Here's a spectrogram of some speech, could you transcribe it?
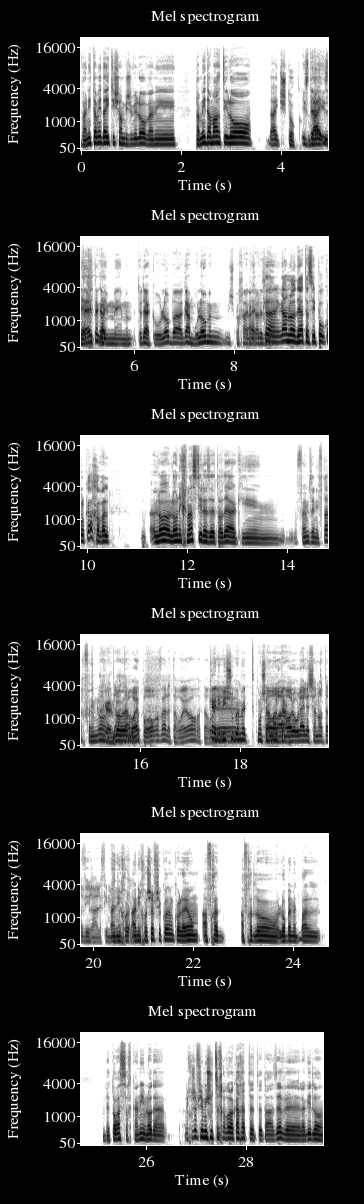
ואני תמיד הייתי שם בשבילו, ואני תמיד אמרתי לו, די, תשתוק. הזדהית די." גם עם, אתה יודע, כי הוא לא בא, גם, הוא לא ממשפחה, נקרא כן, לזה. אני גם לא יודע את הסיפור כל כך, אבל לא, לא נכנסתי לזה, אתה יודע, כי לפעמים זה נפתח, לפעמים לא. כן. אתה לא אתה רואה פה אור אבל? אתה רואה אור? אתה רואה... כן, אם מישהו באמת, כמו או- שאמרת, או אולי לשנות אווירה, לפי מה שאתה. אני חושב שקודם כל היום אף אחד, אף אחד לא, לא באמת בא, בתור השחקנים, לא יודע, אני חושב שמישהו צריך לבוא לקחת את, את הזה ולהגיד לו,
